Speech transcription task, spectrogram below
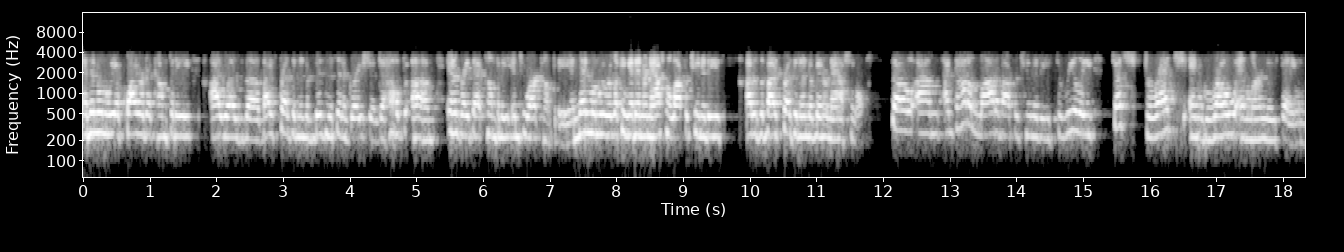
And then when we acquired a company, I was the vice president of business integration to help um, integrate that company into our company. And then when we were looking at international opportunities, I was the vice president of international. So um, I got a lot of opportunities to really just stretch and grow and learn new things.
